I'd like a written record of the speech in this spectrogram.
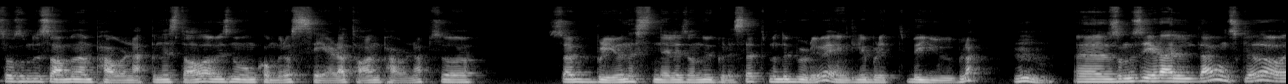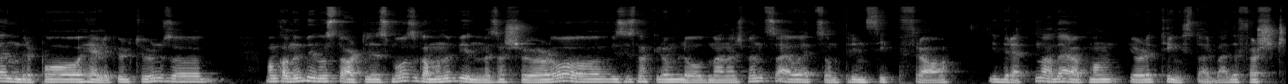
sånn som du sa med den powernappen i stad. Hvis noen kommer og ser deg ta en powernap, så, så blir jo nesten det litt sånn uglesett. Men du burde jo egentlig blitt bejubla. Mm. Eh, som du sier, det er, det er vanskelig da, å endre på hele kulturen. Så man kan jo begynne å starte i det små, så kan man jo begynne med seg sjøl òg. Og hvis vi snakker om load management, så er jo et sånt prinsipp fra idretten da, det er at man gjør det tyngste arbeidet først.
